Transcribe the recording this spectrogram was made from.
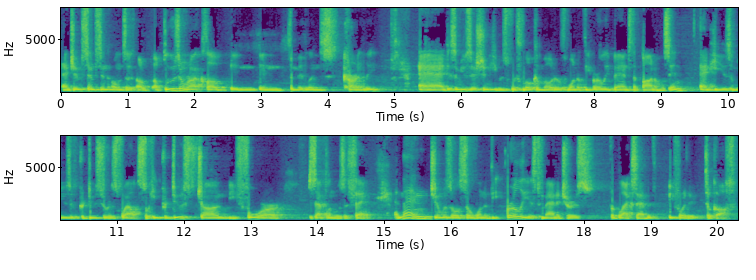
And Jim Simpson owns a, a, blues and rock club in, in the Midlands currently, and is a musician. He was with Locomotive, one of the early bands that Bonham was in, and he is a music producer as well. So he produced John before Zeppelin was a thing. And then Jim was also one of the earliest managers for Black Sabbath before they took off.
